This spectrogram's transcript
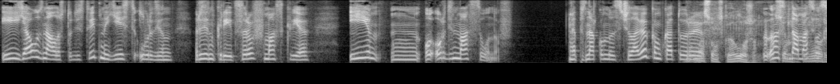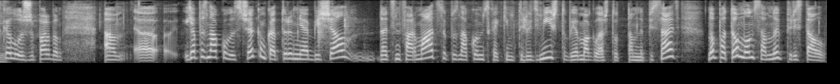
И я узнала, что действительно есть орден Розенкрейцеров в Москве и орден масонов. Я познакомилась с человеком, который... Масонская ложа. Масон, да, масонская ложа, пардон. Э, я познакомилась с человеком, который мне обещал дать информацию, познакомиться с какими-то людьми, чтобы я могла что-то там написать. Но потом он со мной перестал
